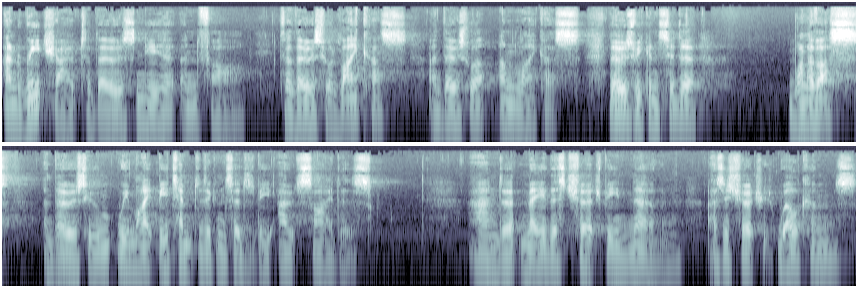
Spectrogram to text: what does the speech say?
and reach out to those near and far, to those who are like us and those who are unlike us, those we consider one of us and those who we might be tempted to consider to be outsiders. And uh, may this church be known as a church which welcomes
